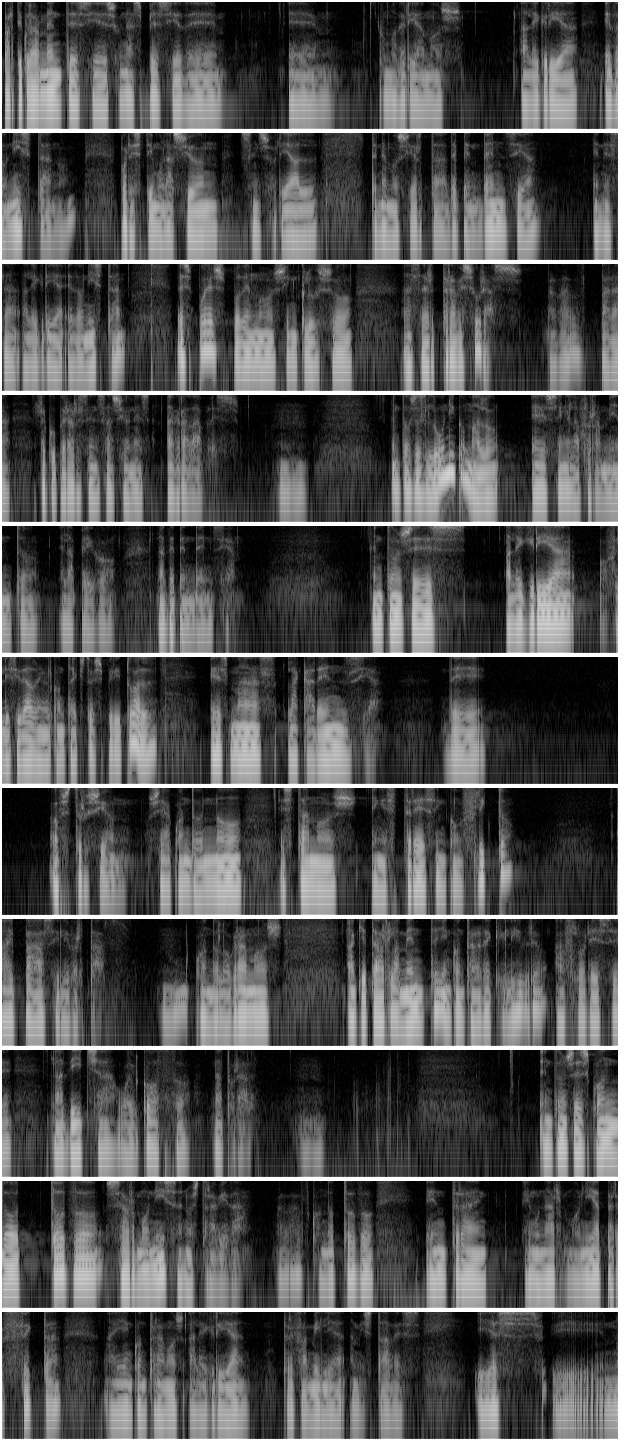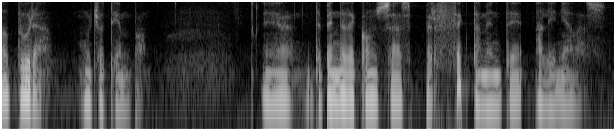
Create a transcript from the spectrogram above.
particularmente si es una especie de, eh, ¿cómo diríamos?, alegría hedonista, por estimulación sensorial, tenemos cierta dependencia en esa alegría hedonista, Después podemos incluso hacer travesuras, ¿verdad? Para recuperar sensaciones agradables. Entonces lo único malo es en el aferramiento, el apego, la dependencia. Entonces, alegría o felicidad en el contexto espiritual es más la carencia de obstrucción, o sea, cuando no estamos en estrés, en conflicto, hay paz y libertad. Cuando logramos aquietar la mente y encontrar equilibrio, aflorece la dicha o el gozo natural. Entonces, cuando todo se armoniza en nuestra vida, ¿verdad? cuando todo entra en una armonía perfecta, ahí encontramos alegría entre familia, amistades y, es, no dura mucho tiempo. Eh, depende de cosas perfectamente alineadas.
